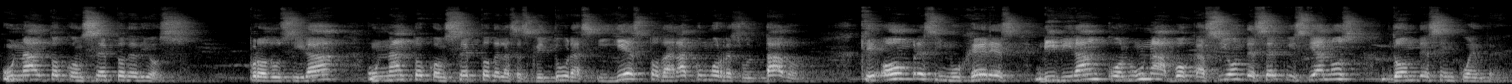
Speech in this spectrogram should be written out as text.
Un alto concepto de Dios producirá un alto concepto de las escrituras y esto dará como resultado que hombres y mujeres vivirán con una vocación de ser cristianos donde se encuentren.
